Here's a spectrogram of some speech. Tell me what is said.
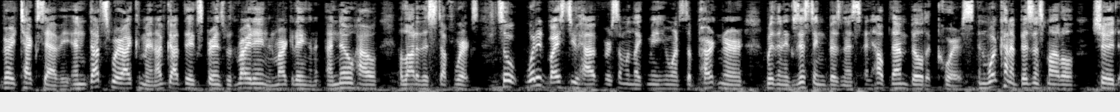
very tech savvy. And that's where I come in. I've got the experience with writing and marketing and I know how a lot of this stuff works. So what advice do you have for someone like me who wants to partner with an existing business and help them build a course? And what kind of business model should,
